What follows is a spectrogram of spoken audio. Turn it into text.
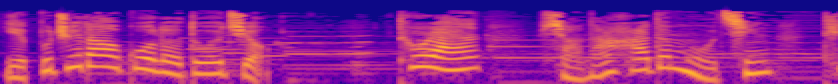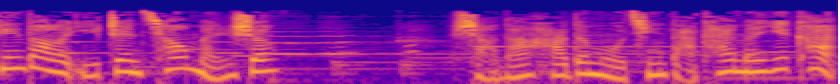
也不知道过了多久，突然，小男孩的母亲听到了一阵敲门声。小男孩的母亲打开门一看，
